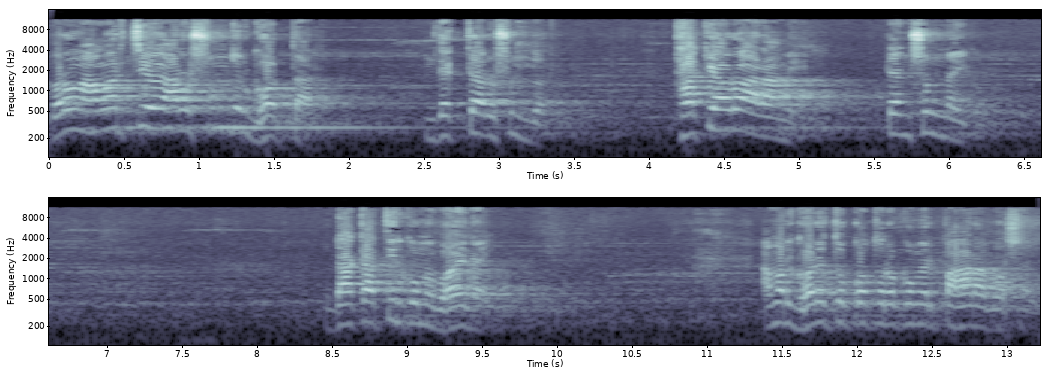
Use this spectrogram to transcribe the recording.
বরং আমার চেয়ে আরও সুন্দর ঘর তার। দেখতে আরও সুন্দর। থাকে আরও আরামে। টেনশন নাই কোনো। ডাকাতির কোনো ভয় নাই। আমার ঘরে তো কত রকমের পাহারা বসায়।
